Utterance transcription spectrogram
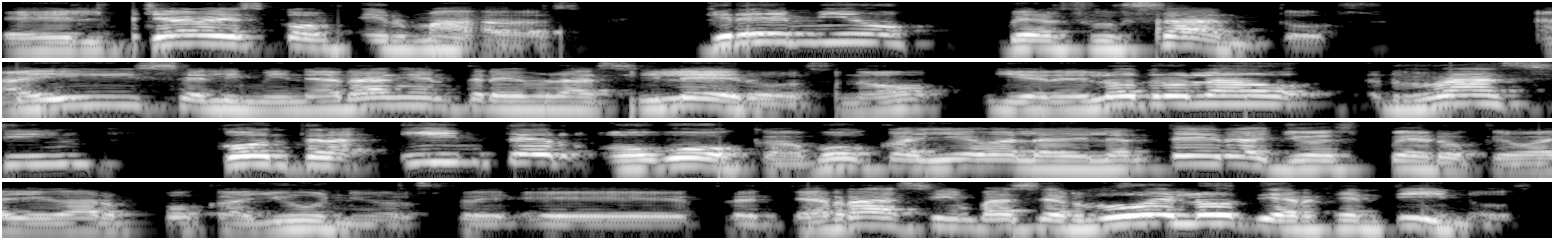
el llaves confirmadas, Gremio versus Santos ahí se eliminarán entre brasileros, ¿no? Y en el otro lado, Racing contra Inter o Boca. Boca lleva la delantera, yo espero que va a llegar Boca Juniors eh, frente a Racing, va a ser duelo de argentinos.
